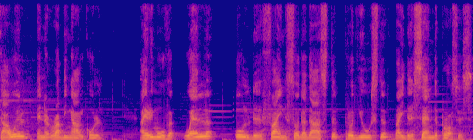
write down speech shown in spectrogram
towel and rubbing alcohol. I remove well all the fine soda dust produced by the sand process.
